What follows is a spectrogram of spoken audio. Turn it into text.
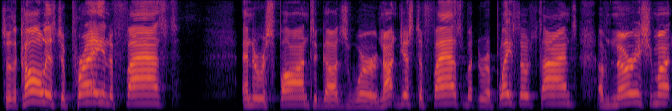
So the call is to pray and to fast and to respond to God's word. Not just to fast, but to replace those times of nourishment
